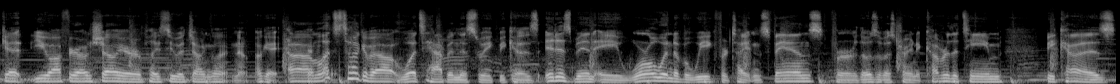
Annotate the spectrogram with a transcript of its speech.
get you off your own show or replace you with John Glenn. No. Okay. Um, let's talk about what's happened this week because it has been a whirlwind of a week for Titans fans, for those of us trying to cover the team, because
